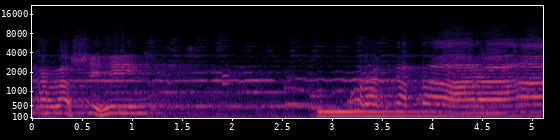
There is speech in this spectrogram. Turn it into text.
karena sihing orang Katara.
